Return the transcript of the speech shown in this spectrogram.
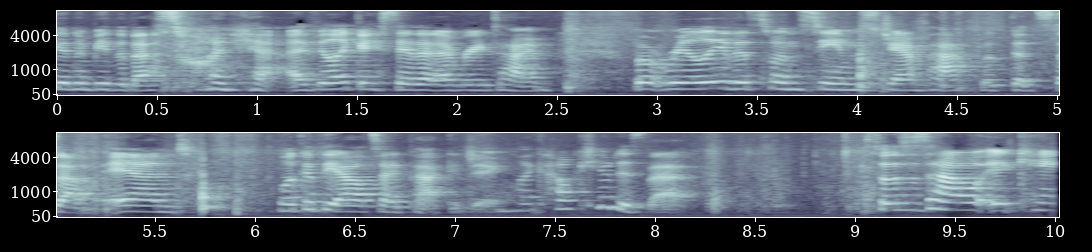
gonna be the best one yet. I feel like I say that every time, but really this one seems jam-packed with good stuff. And look at the outside packaging. Like how cute is that? So this is how it came.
